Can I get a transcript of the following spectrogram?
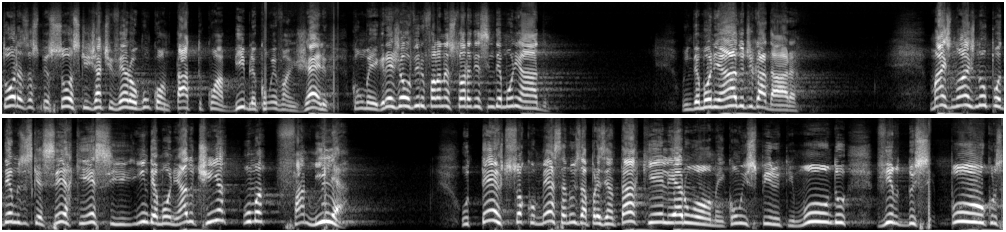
todas as pessoas que já tiveram algum contato com a Bíblia, com o Evangelho, com uma igreja, já ouviram falar na história desse endemoniado. O endemoniado de Gadara. Mas nós não podemos esquecer que esse endemoniado tinha uma família. O texto só começa a nos apresentar que ele era um homem com um espírito imundo, vindo dos sepulcros,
